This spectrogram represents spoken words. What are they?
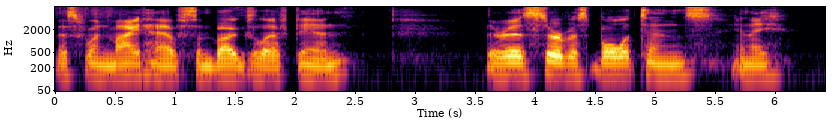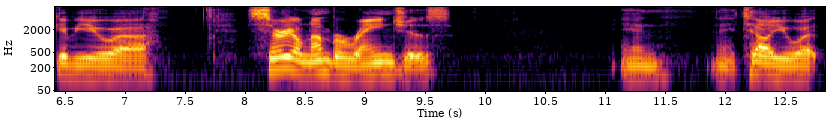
This one might have some bugs left in. There is service bulletins, and they give you uh, serial number ranges, and they tell you what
